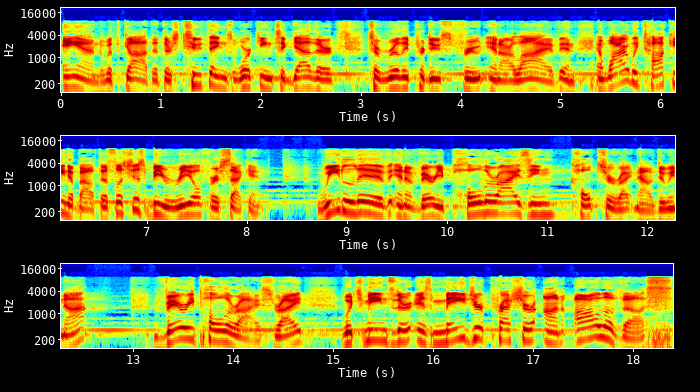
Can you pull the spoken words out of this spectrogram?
and with God, that there's two things working together to really produce fruit in our life. And, and why are we talking about this? Let's just be real for a second. We live in a very polarizing culture right now, do we not? Very polarized, right? Which means there is major pressure on all of us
